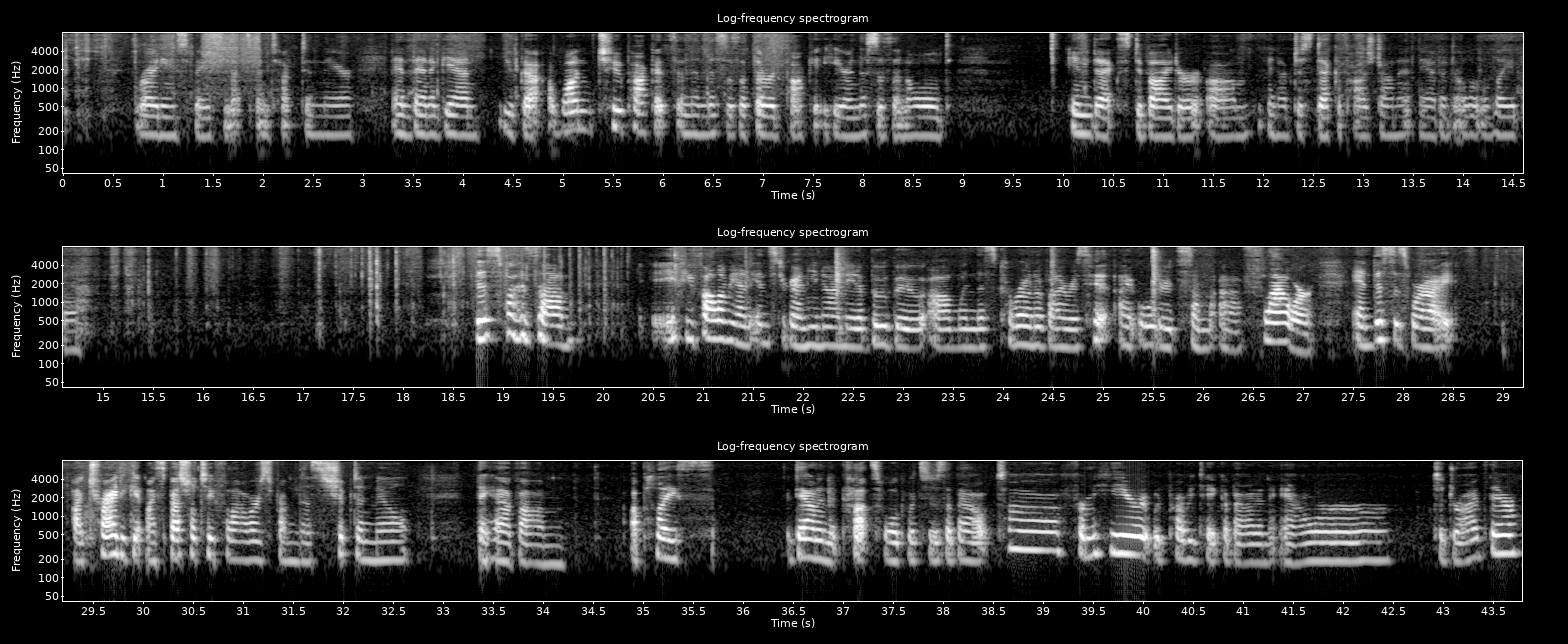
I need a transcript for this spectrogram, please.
writing space, and that's been tucked in there. And then again, you've got one, two pockets, and then this is a third pocket here, and this is an old index divider, um, and I've just decoupaged on it, and added a little label. This was um, if you follow me on Instagram, you know I made a boo-boo um, when this coronavirus hit. I ordered some uh, flour, and this is where I I try to get my specialty flours from this Shipton Mill. They have um, a place down in the Cotswold, which is about, uh, from here, it would probably take about an hour to drive there.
